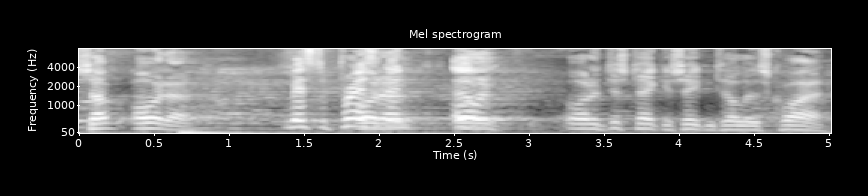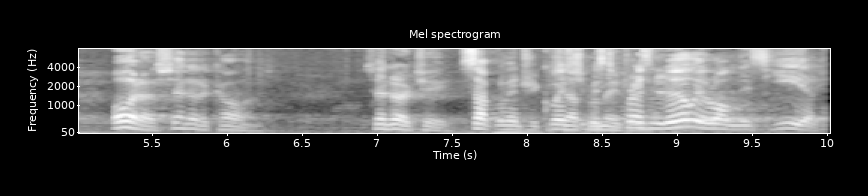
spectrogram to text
Sub order. Mr President, Order, order, order. Just take your seat until there's quiet. Order. Senator Collins. Senator Chief. Supplementary question. Supplementary. Mr President, earlier on this year,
